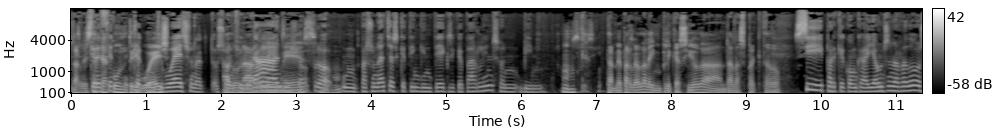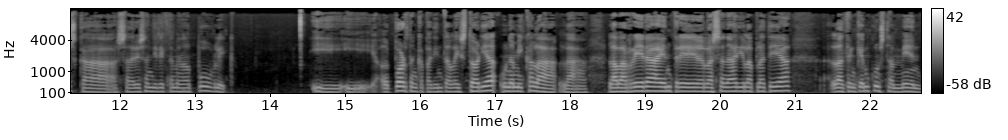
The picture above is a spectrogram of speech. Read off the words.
La resta de que fet- contribueix que contribueix són, actors, són figurants i això, però uh-huh. mm, personatges que tinguin text i que parlin són 20. Uh-huh. sí, sí. També parleu de la implicació de, de l'espectador. Sí, perquè com que hi ha uns narradors que s'adrecen directament al públic i, i el porten cap a dintre la història, una mica la, la, la barrera entre l'escenari i la platea la trenquem constantment.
